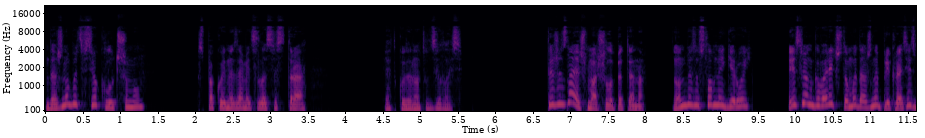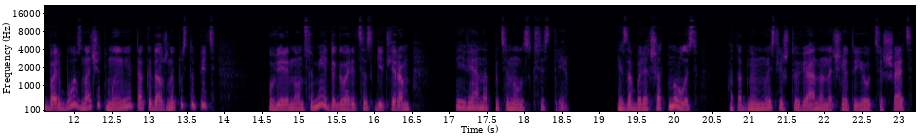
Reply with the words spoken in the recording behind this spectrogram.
«Должно быть все к лучшему», — спокойно заметила сестра. И откуда она тут взялась? «Ты же знаешь маршала Петена. Он безусловный герой. Если он говорит, что мы должны прекратить борьбу, значит, мы так и должны поступить». Уверена, он сумеет договориться с Гитлером. И Виана потянулась к сестре. Изабель отшатнулась. От одной мысли, что Виана начнет ее утешать,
